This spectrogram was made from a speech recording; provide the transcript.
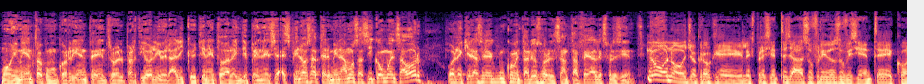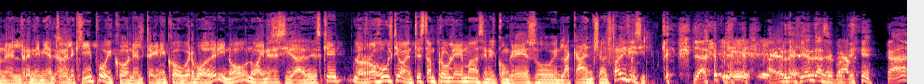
movimiento, como corriente dentro del Partido Liberal y que hoy tiene toda la independencia. Espinosa, ¿terminamos así con buen sabor o le quiere hacer algún comentario sobre el Santa Fe al expresidente? No, no, yo creo que el expresidente ya ha sufrido suficiente con el rendimiento del equipo y con el técnico Uber Boder y no, no hay necesidad. Es que los rojos últimamente están problemas en el Congreso, en la cancha, está difícil. ya, a ver, defiéndase, porque... ¿ah?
